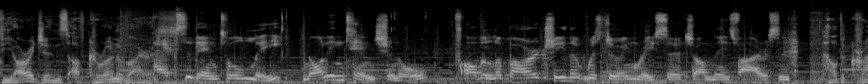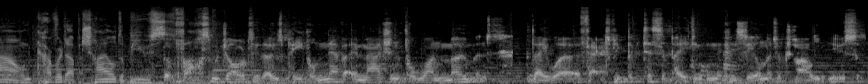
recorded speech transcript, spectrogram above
The origins of coronavirus. accidental leak, non intentional, of a laboratory that was doing research on these viruses. How the crown covered up child abuse. The vast majority of those people never imagined for one moment they were effectively participating in the concealment of child abuse,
